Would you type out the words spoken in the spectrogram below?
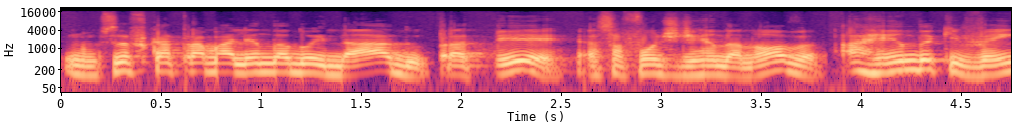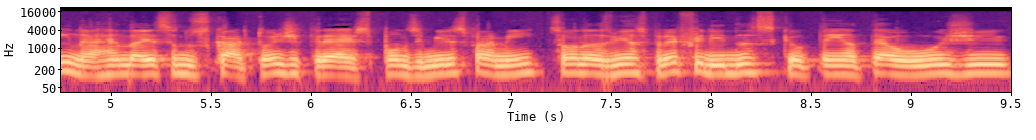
não precisa ficar trabalhando adoidado para ter essa fonte de renda nova, a renda que vem, né, a renda extra dos cartões de crédito, pontos e milhas, para mim, são das minhas preferidas que eu tenho até hoje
